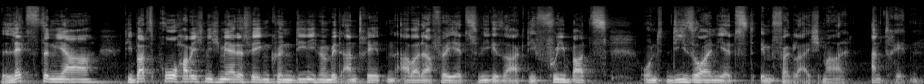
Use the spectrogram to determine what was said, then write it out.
letzten Jahr. Die Buds Pro habe ich nicht mehr, deswegen können die nicht mehr mit antreten, aber dafür jetzt, wie gesagt, die Free Buds und die sollen jetzt im Vergleich mal antreten.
